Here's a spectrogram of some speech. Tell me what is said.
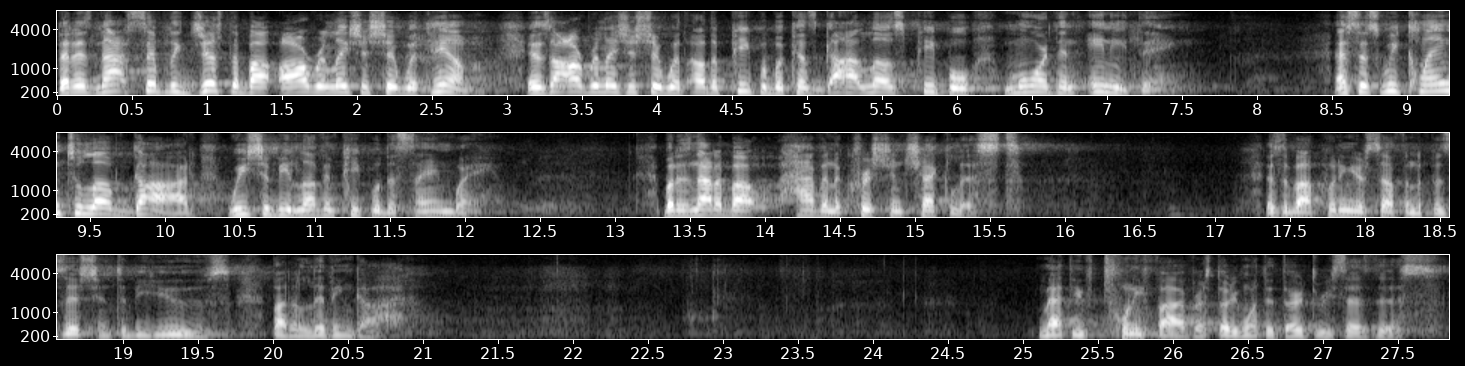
that it's not simply just about our relationship with Him, it's our relationship with other people because God loves people more than anything. And since we claim to love God, we should be loving people the same way. But it's not about having a Christian checklist. It's about putting yourself in a position to be used by the living God. Matthew 25, verse 31 to 33 says this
